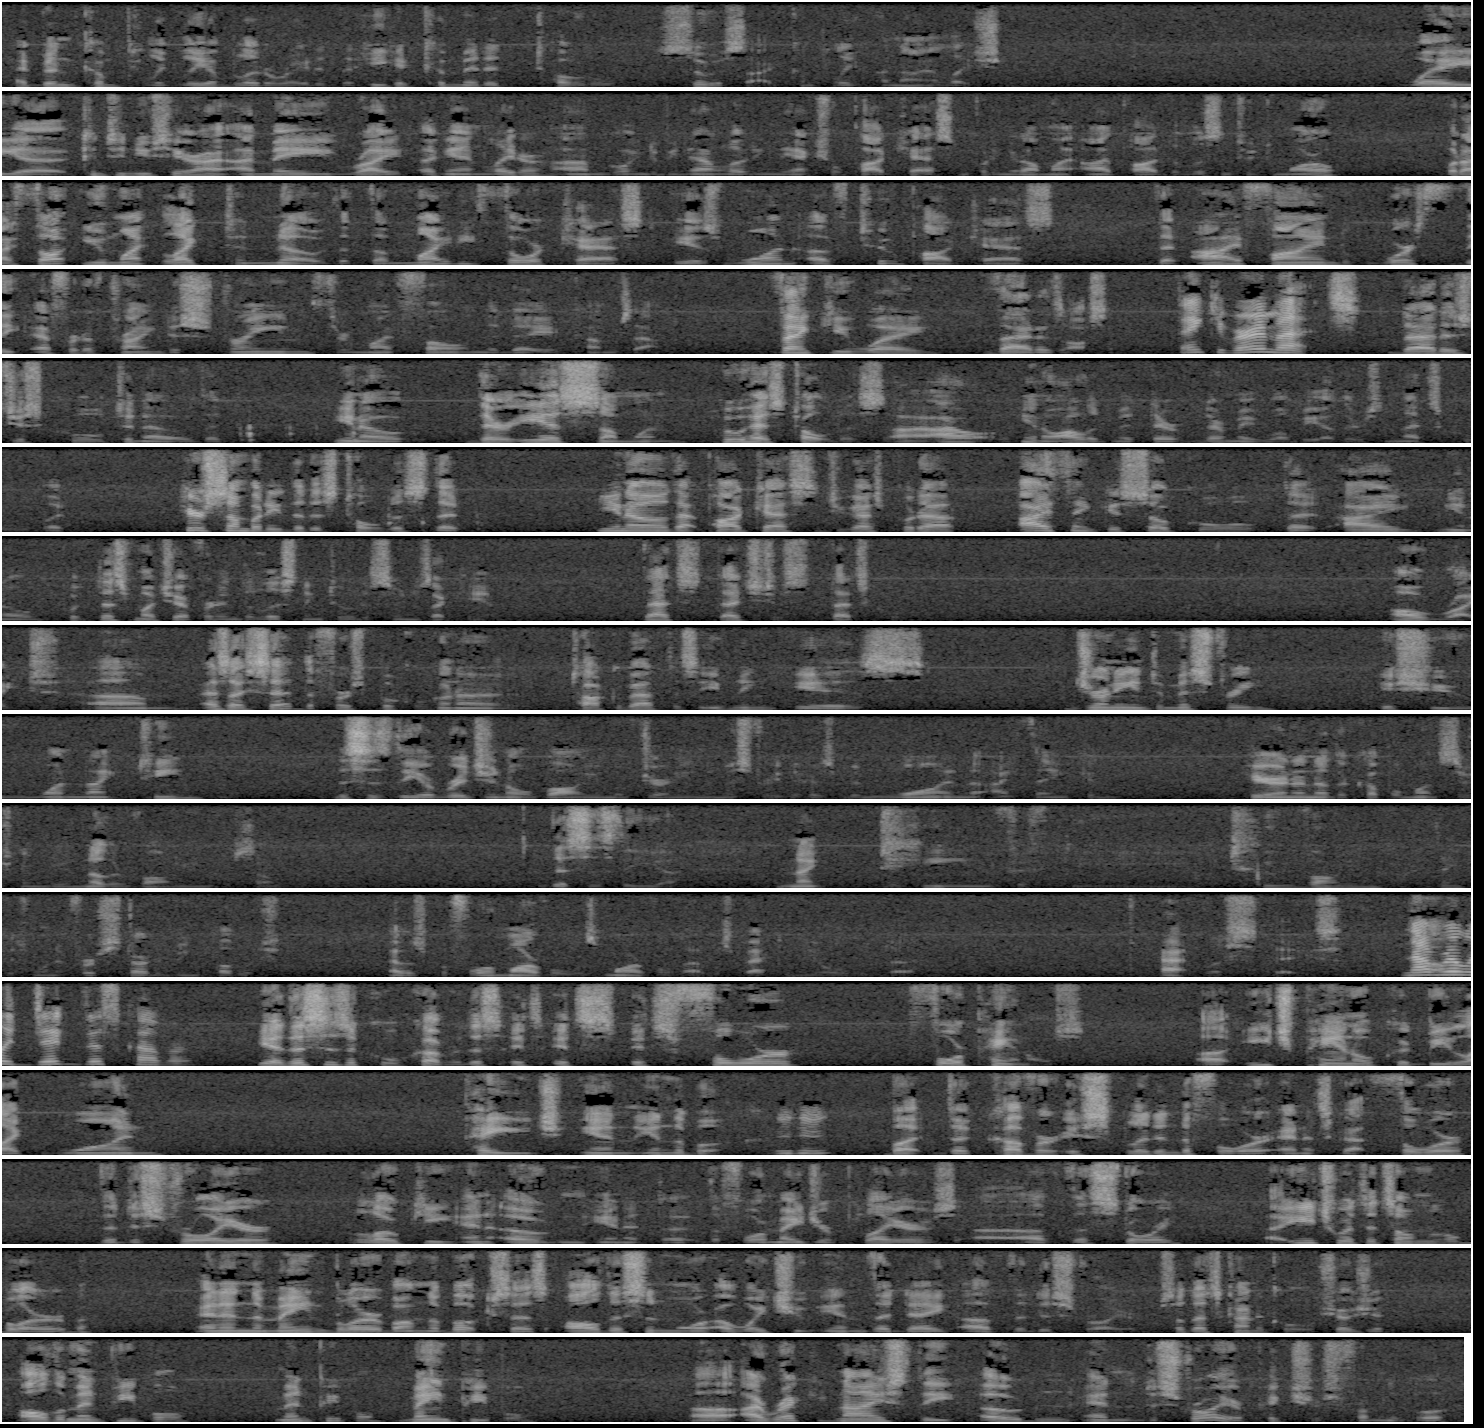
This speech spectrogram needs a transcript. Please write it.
had been completely obliterated, that he had committed total suicide, complete annihilation. Way uh, continues here. I, I may write again later. I'm going to be downloading the actual podcast and putting it on my iPod to listen to tomorrow. But I thought you might like to know that the Mighty Thorcast is one of two podcasts that I find worth the effort of trying to stream through my phone the day it comes out. Thank you, Way. That is awesome. Thank you very much. That is just cool to know that, you know, there is someone who has told us. I- I'll, you know, I'll admit there there may well be others, and that's cool. Here's somebody that has told us that, you know, that podcast that you guys put out, I think is so cool that I, you know, put this much effort into listening to it as soon as I can. That's that's just that's cool. All right. Um, as I said, the first book we're going to talk about this evening is Journey into Mystery, issue 119. This is the original volume of Journey into Mystery. There has been one, I think, and here in another couple months there's going to be another volume. So this is the uh, 1952 volume, I think, is when it first started being published. That was before Marvel was Marvel. That was back in the old uh, Atlas days. And I Um, really dig this cover. Yeah, this is a cool cover. This it's it's it's four four panels. Uh, each panel could be like one page in in the book, hmm but the cover is split into four, and it's got Thor, the Destroyer, Loki, and Odin in it. The the four major players uh, of the story, uh, each with its own little blurb. And then the main blurb on the book says, "All this and more awaits you in the day of the Destroyer." So that's kind of cool. Shows you all the men people, men people, main people. Uh, I recognize the Odin and the Destroyer pictures from the book.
